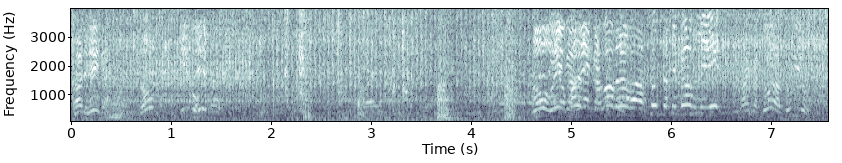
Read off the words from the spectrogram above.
Dale, venga. No, venga. No, venga, venga, vamos. Suéltate cable. Venga, toma, tuyo.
